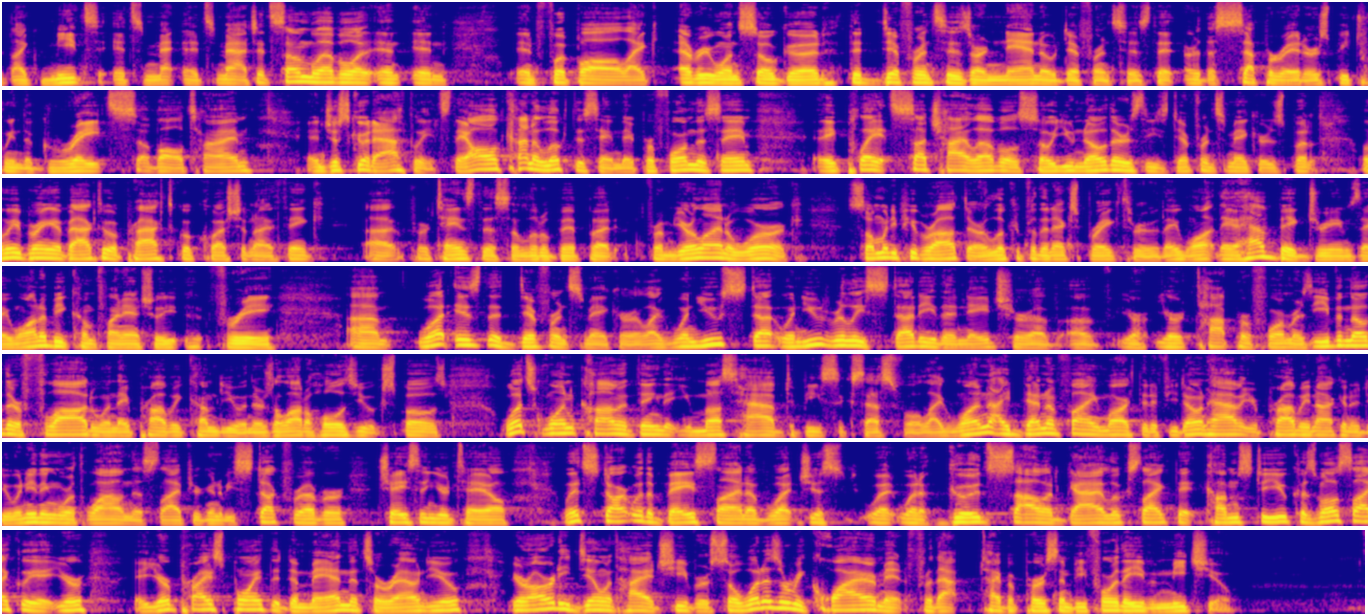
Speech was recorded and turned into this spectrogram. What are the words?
like meets its ma- its match at some level in in in football like everyone's so good. The differences are nano differences that are the separators between the greats of all time and just good athletes. They all kind of look the same. They perform the same. They play at such high levels. So you know there's these difference makers. But let me bring it back to a practical question i think uh, pertains to this a little bit, but from your line of work, so many people out there are looking for the next breakthrough. They want, they have big dreams. They want to become financially free. Um, what is the difference maker? Like when you stu- when you really study the nature of, of your, your top performers, even though they're flawed when they probably come to you and there's a lot of holes you expose, what's one common thing that you must have to be successful? Like one identifying mark that if you don't have it, you're probably not going to do anything worthwhile in this life. You're going to be stuck forever chasing your tail. Let's start with a baseline of what just what, what a good solid guy looks like that comes to you because most likely at your at your price point, the demand that's around you, you're already dealing with high achievers. So what is a requirement for that type of person before they even meet you?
